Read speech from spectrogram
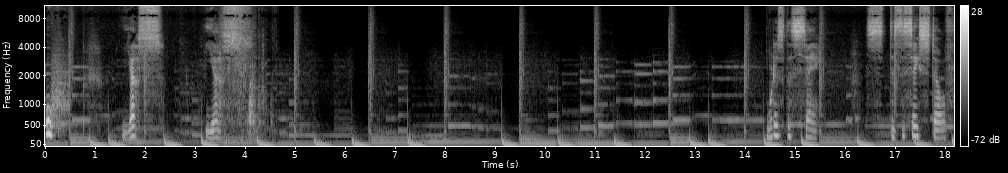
Oh, yes, yes. What does this say? S does this say stealth?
